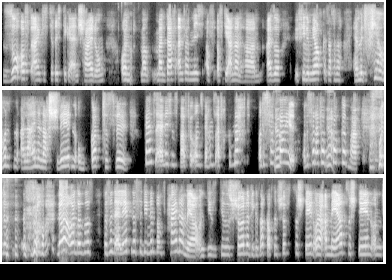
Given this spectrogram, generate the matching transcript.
so oft eigentlich die richtige Entscheidung und ja. man, man darf einfach nicht auf, auf die anderen hören. Also wie viele ja. mir auch gesagt haben, ja mit vier Hunden alleine nach Schweden, um Gottes Willen. Ganz ehrlich, es war für uns, wir haben es einfach gemacht und es war ja. geil und es hat einfach Bock gemacht. Und das, so, ne, und das ist, das sind Erlebnisse, die nimmt uns keiner mehr. Und dieses, dieses schöne, wie gesagt, auf dem Schiff zu stehen oder am Meer zu stehen und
